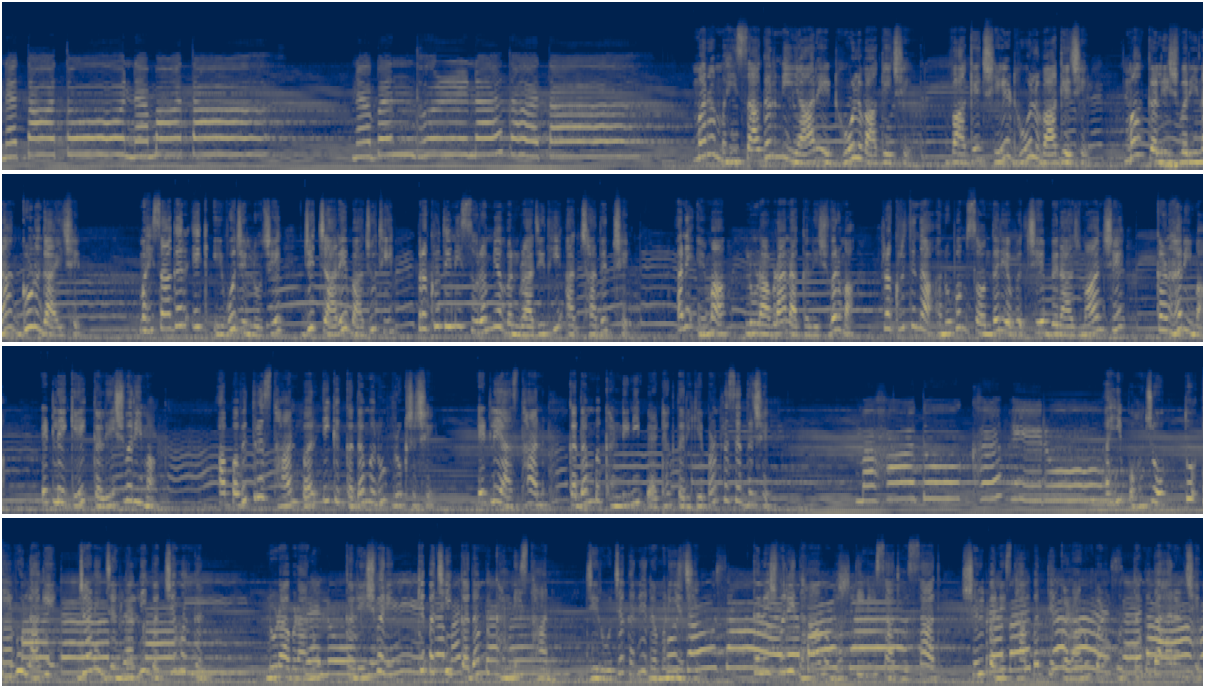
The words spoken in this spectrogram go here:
न तातो न माता न बन्धुर्न दाता મારા મહીસાગરની યારે ઢોલ વાગે છે વાગે છે ઢોલ વાગે છે માં કલેશ્વરીના ગુણ ગાય છે મહીસાગર એક એવો જિલ્લો છે જે ચારે બાજુથી પ્રકૃતિની સુરમ્ય વનરાજીથી આચ્છાદિત છે અને એમાં લુણાવડાના કલેશ્વરમાં પ્રકૃતિના અનુપમ સૌંદર્ય વચ્ચે બિરાજમાન છે કણહરીમાં એટલે કે કલેશ્વરીમાં. આ પવિત્ર સ્થાન પર એક કદંબનું વૃક્ષ છે. એટલે આ સ્થાન કદંબ ખંડીની બેઠક તરીકે પણ પ્રસિદ્ધ છે. અહીં પહોંચો તો એવું લાગે જાણે જંગલની વચ્ચે મંગલ. લુણાવડાનું કલેશ્વરી કે પછી કદંબ ખંડી સ્થાન જે રોચક અને રમણીય છે. કલેશ્વરી ધામ ભક્તિની સાથોસાથ શિલ્પ અને સ્થાપત્ય કળાનું પણ ઉત્તમ ઉદાહરણ છે.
